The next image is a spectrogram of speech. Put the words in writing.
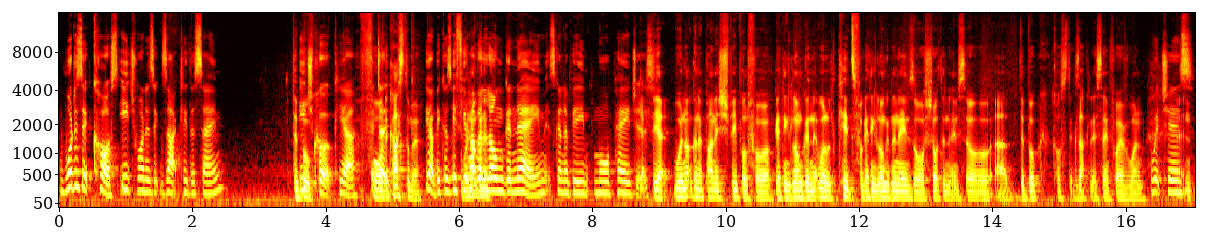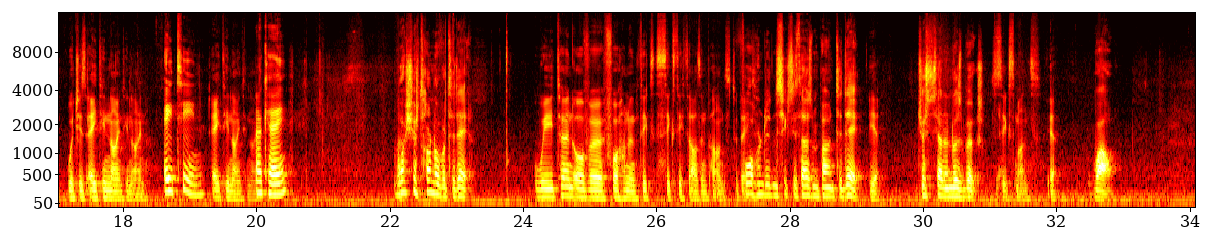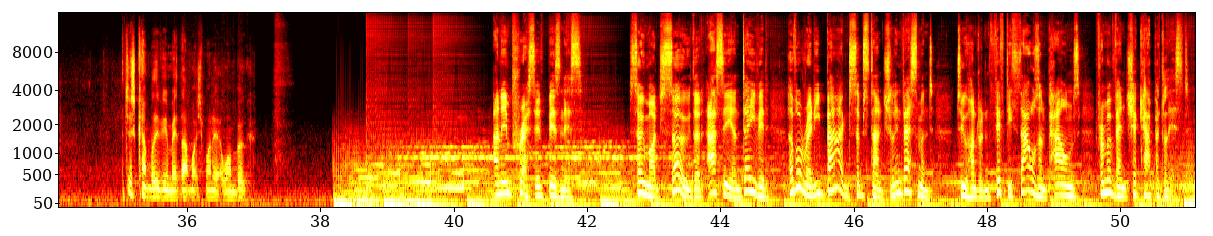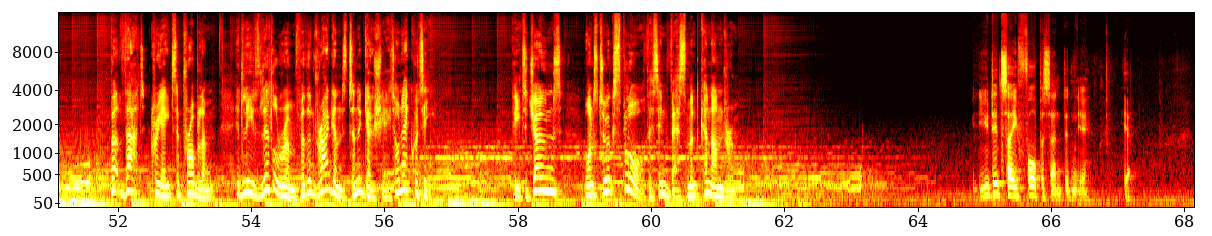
What does it cost? Each one is exactly the same. The book. Each book, yeah. For the customer. Yeah, because if you we're have a longer name, it's going to be more pages. Yes. Yeah, we're not going to punish people for getting longer, well, kids for getting longer names or shorter names. So uh, the book costs exactly the same for everyone. Which is? And, which is 18.99. 18? 1899. Okay. What's your turnover today? We turned over £460,000 today. £460,000 today? Yeah. Just selling those books? Six months, yeah. Wow. I just can't believe you make that much money out of one book. An impressive business. So much so that Asi and David have already bagged substantial investment £250,000 from a venture capitalist. But that creates a problem. It leaves little room for the Dragons to negotiate on equity. Peter Jones wants to explore this investment conundrum. you did say 4%, didn't you? Yeah.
